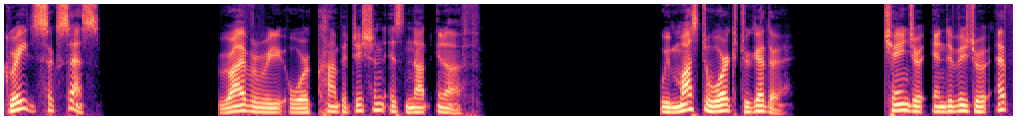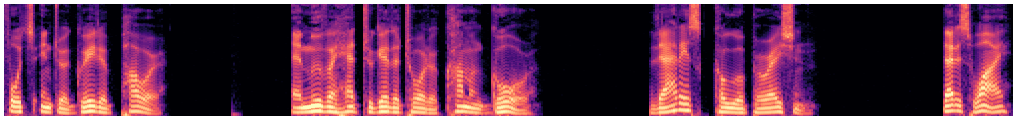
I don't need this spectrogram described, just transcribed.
great success, rivalry or competition is not enough. We must work together change our individual efforts into a greater power, and move ahead together toward a common goal. That is cooperation. That is why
